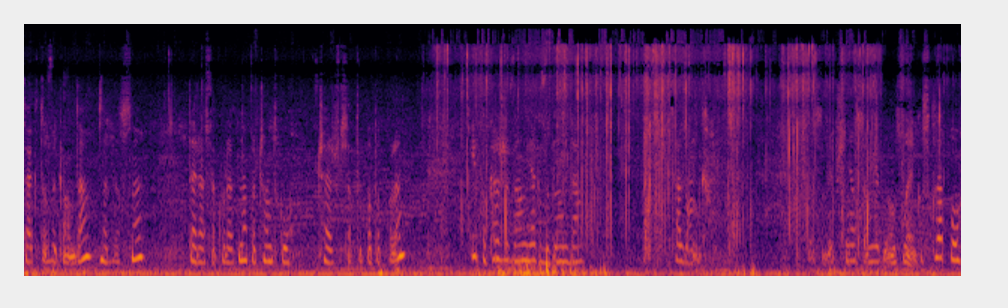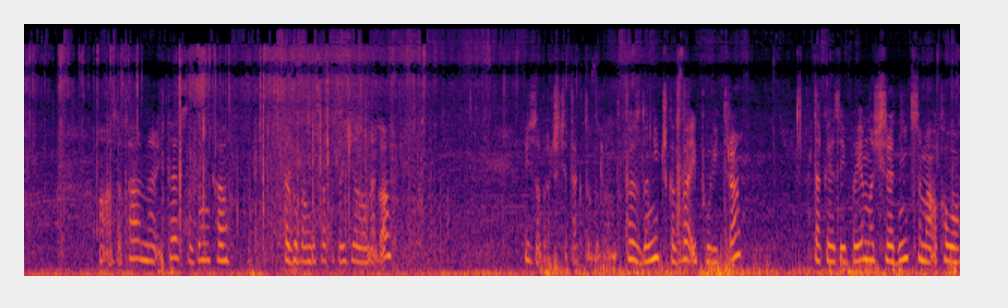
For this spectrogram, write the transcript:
Tak to wygląda na wiosnę. Teraz akurat na początku czerwca tu pod Opolem. I pokażę Wam, jak wygląda sadzonka. Ja sobie przyniosłam jedną z mojego sklepu. O, azapalmy. I to jest sadzonka tego bambusa tutaj zielonego. I zobaczcie, tak to wygląda. To jest doniczka 2,5 litra. Taka jest jej pojemność. Średnicy ma około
